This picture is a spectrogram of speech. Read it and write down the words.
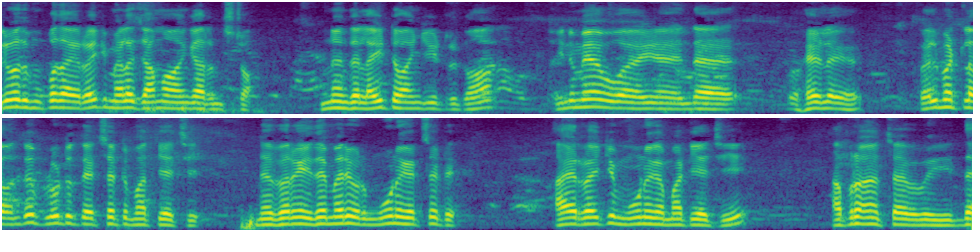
இருபது முப்பதாயிரம் ரூபாய்க்கு மேலே ஜாமான் வாங்க ஆரம்பிச்சிட்டோம். இன்னும் இந்த லைட் வாங்கிட்டு இருக்கோம். இன்னுமே இந்த ஹெல்மெட்டில் வந்து ப்ளூடூத் ஹெட்செட் மாற்றியாச்சு இந்த பிறகு இதே மாதிரி ஒரு மூணு ஹெட்செட்டு ஆயிரம் ரூபாய்க்கு மூணு மாட்டியாச்சு அப்புறம் ச- இந்த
